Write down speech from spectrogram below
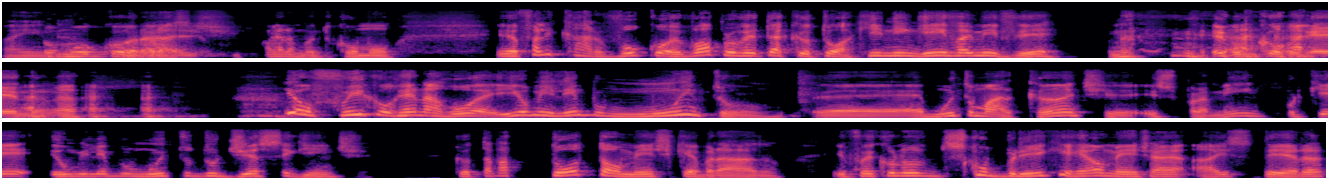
ainda. Tomou coragem. Não era muito comum. E eu falei, cara, vou correr, vou aproveitar que eu tô aqui, ninguém vai me ver. Né? eu correndo, né? E eu fui correr na rua e eu me lembro muito, é, é muito marcante isso para mim, porque eu me lembro muito do dia seguinte. porque eu estava totalmente quebrado. E foi quando eu descobri que realmente a, a esteira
